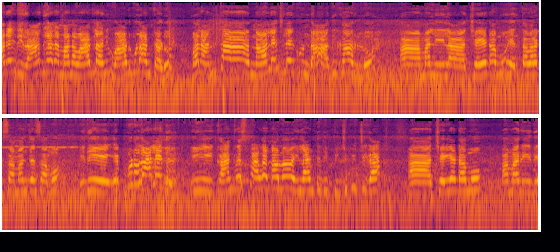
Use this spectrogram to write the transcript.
అరే ఇది రాదు కదా మన వాడలో అని వాడు కూడా అంటాడు. వాళ్ళంతా నాలెడ్జ్ లేకుండా అధికారులు మళ్ళీ ఇలా చేయడము ఎంతవరకు సమంజసము ఇది ఎప్పుడు కాలేదు ఈ కాంగ్రెస్ పాలనలో ఇలాంటిది పిచ్చి పిచ్చిగా చేయడము మరి ఇది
